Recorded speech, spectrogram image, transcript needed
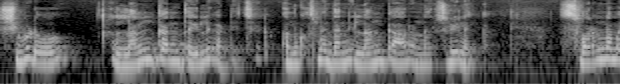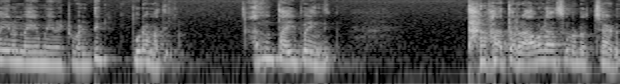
శివుడు లంక అంత ఇల్లు కట్టించాడు. అందుకోసమే దాన్ని లంక అని అన్నారు శ్రీలంక. స్వర్ణమయమయమైనటువంటి పురమతి అంత అయిపోయింది. తర్వాత రావణాసురుడు వచ్చాడు.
